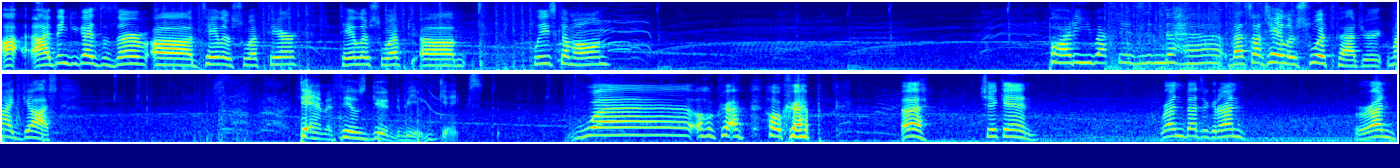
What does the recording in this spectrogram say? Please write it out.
I I think you guys deserve uh Taylor Swift here. Taylor Swift um please come on Party rock is in the house. That's not Taylor Swift, Patrick. My gosh. Damn, it feels good to be a gangster. Whoa! Oh crap! Oh crap! Uh, chicken. Run, Patrick, run. Run.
